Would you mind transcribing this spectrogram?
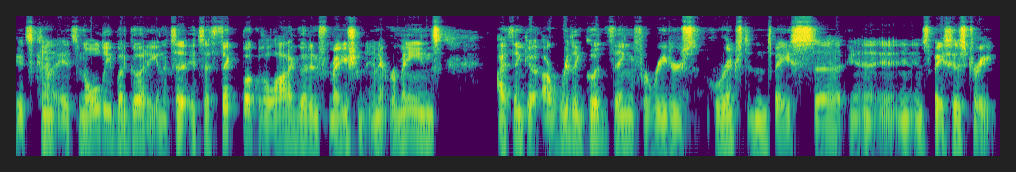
it's kind of it's an oldie but a goodie, and it's a it's a thick book with a lot of good information, and it remains, I think, a, a really good thing for readers who are interested in space uh, in, in, in, space history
